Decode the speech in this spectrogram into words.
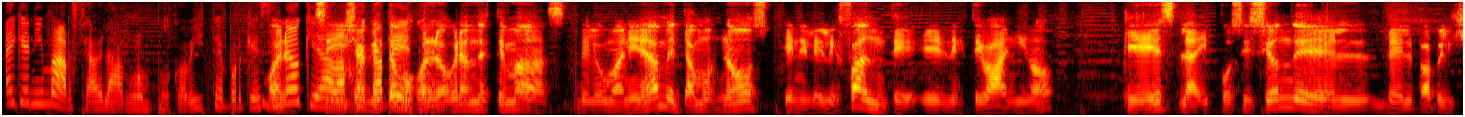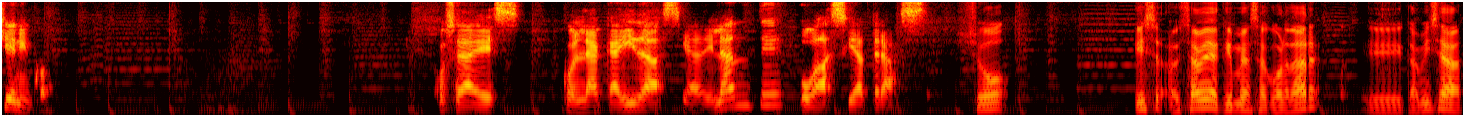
hay que animarse a hablarlo un poco, ¿viste? Porque si Bueno, no queda sí, bajo ya que tapete. estamos con los grandes temas de la humanidad, metámonos en el elefante en este baño, que es la disposición del, del papel higiénico. O sea, es con la caída hacia adelante o hacia atrás. Yo, eso, ¿sabe a qué me hace acordar, eh, Camisa?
